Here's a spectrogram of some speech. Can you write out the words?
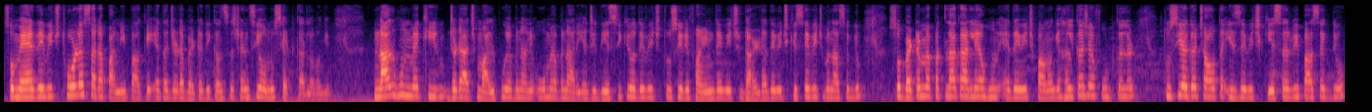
ਸੋ ਮੈਂ ਇਹਦੇ ਵਿੱਚ ਥੋੜਾ ਸਾਰਾ ਪਾਣੀ ਪਾ ਕੇ ਇਹਦਾ ਜਿਹੜਾ ਬੈਟਰ ਦੀ ਕੰਸਿਸਟੈਂਸੀ ਹੈ ਉਹਨੂੰ ਸੈੱਟ ਕਰ ਲਵਾਂਗੇ। ਨਾਲ ਹੁਣ ਮੈਂ ਖੀਰ ਜਿਹੜਾ ਅੱਜ ਮਾਲਪੂਏ ਬਣਾਣੇ ਉਹ ਮੈਂ ਬਣਾ ਰਹੀ ਹਾਂ। ਜੀ ਦੇਸੀ ਘਿਓ ਦੇ ਵਿੱਚ, ਤੁਸੀਂ ਰਿਫਾਈਨਡ ਦੇ ਵਿੱਚ, ਡਾਲਡਾ ਦੇ ਵਿੱਚ ਕਿਸੇ ਵਿੱਚ ਬਣਾ ਸਕਦੇ ਹੋ। ਸੋ ਬੈਟਰ ਮੈਂ ਪਤਲਾ ਕਰ ਲਿਆ, ਹੁਣ ਇਹਦੇ ਵਿੱਚ ਪਾਵਾਂਗੇ ਹਲਕਾ ਜਿਹਾ ਫੂਡ ਕਲਰ ਤੁਸੀਂ ਅਗਰ ਚਾਹੋ ਤਾਂ ਇਸ ਦੇ ਵਿੱਚ ਕੇਸਰ ਵੀ ਪਾ ਸਕਦੇ ਹੋ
